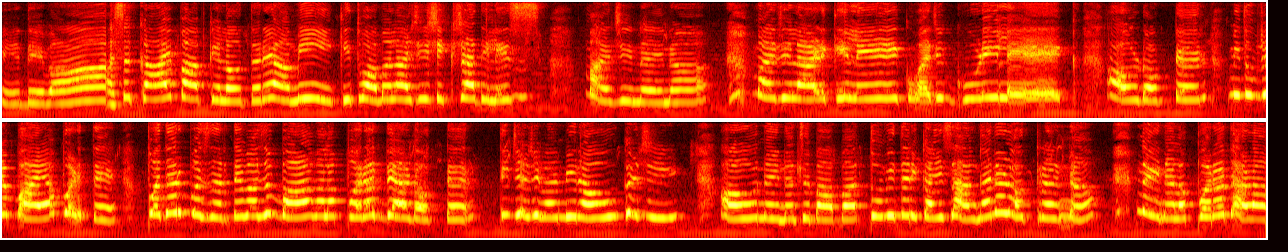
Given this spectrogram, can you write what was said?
हे देवा असं काय पाप केलं होतं रे आम्ही? की तू आम्हाला अशी शिक्षा दिलीस? माझी नैना माझी लाडकी लेख माझी गुणी लेख. अहो डॉक्टर मी तुमच्या पाया पडते. पदर पसरते माझं बाळ मला परत द्या डॉक्टर. तिच्याशिवाय मी राहू कशी? अहो नैनाचे बाबा तुम्ही तरी काही सांगा ना डॉक्टरांना. नैनाला परत आणा.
